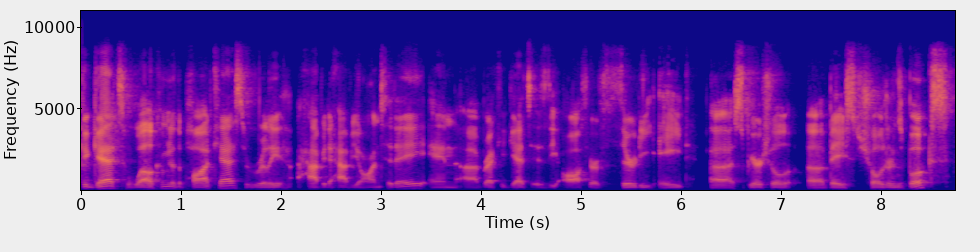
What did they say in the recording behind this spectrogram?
Goetz, welcome to the podcast. Really happy to have you on today. And uh, Bracha Goetz is the author of 38 uh, spiritual uh, based children's books.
